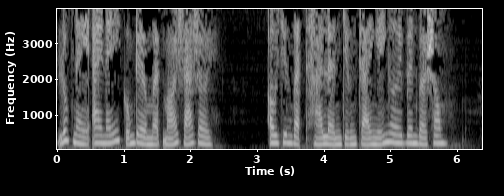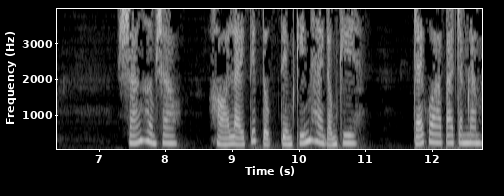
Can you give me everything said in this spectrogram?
Lúc này ai nấy cũng đều mệt mỏi rã rời. Âu Dương Bạch hạ lệnh dựng trại nghỉ ngơi bên bờ sông. Sáng hôm sau, họ lại tiếp tục tìm kiếm hang động kia. Trải qua 300 năm,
